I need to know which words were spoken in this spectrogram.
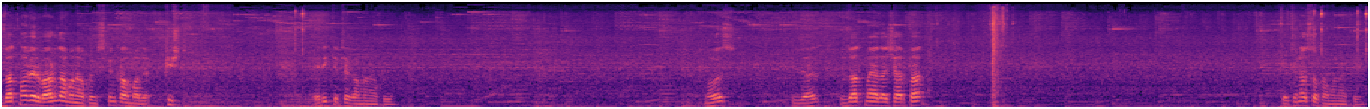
Uzatma ver vardı amına koyayım. Spin kalmadı. Pişt. Erik de tek amına koyayım. Muz. Güzel. Uzatmaya da çarpan. Götüne sok amına koyayım.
